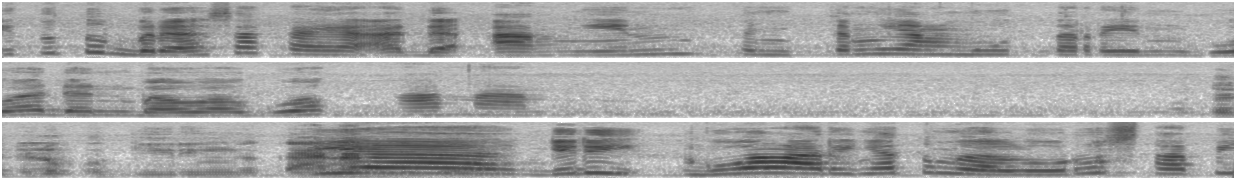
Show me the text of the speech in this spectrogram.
itu tuh berasa kayak ada angin kenceng yang muterin gue dan bawa gue ke kanan jadi lu kegiring ke kanan iya gitu ya? jadi gue larinya tuh nggak lurus tapi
